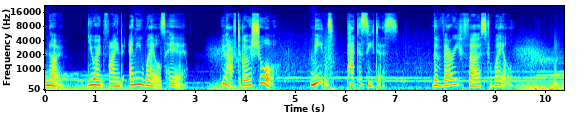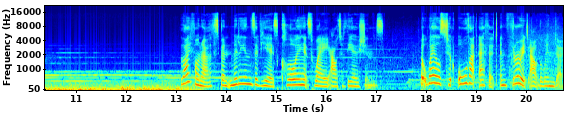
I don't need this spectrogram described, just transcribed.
No, you won't find any whales here. You have to go ashore. Meet Pakicetus, the very first whale. Life on Earth spent millions of years clawing its way out of the oceans. But whales took all that effort and threw it out the window.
